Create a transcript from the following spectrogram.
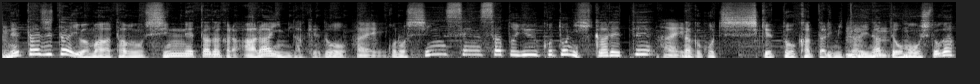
うん。ネタ自体はまあ多分新ネタだから荒いんだけどはい。この新鮮さということに惹かれて、はい。なんかこうチケットを買ったり見たいなって思う人が、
